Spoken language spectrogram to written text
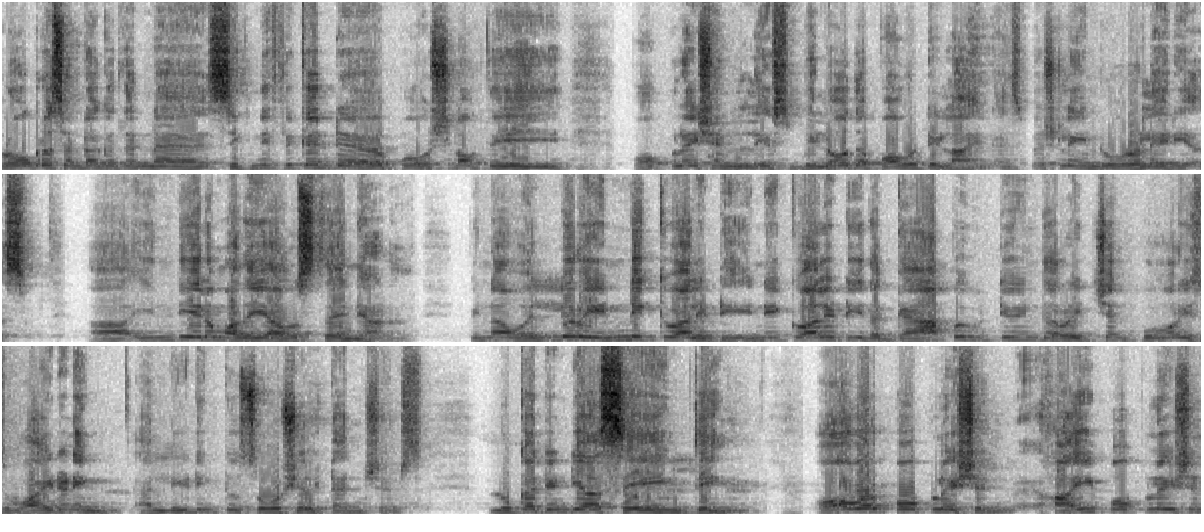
പ്രോഗ്രസ് ഉണ്ടെങ്കിൽ തന്നെ significant portion of the population lives below the poverty line especially in rural areas ഇന്ത്യയിലും അതേ അവസ്ഥ തന്നെയാണ്. പിന്നെ വലിയൊരു inequality inequality the gap between the rich and poor is widening and leading to social tensions look at India same thing over population high population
